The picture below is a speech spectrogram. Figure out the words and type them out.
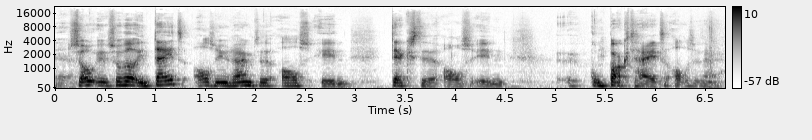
Ja. Zo, zowel in tijd als in ruimte, als in teksten, als in compactheid. Als, nou, ja.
